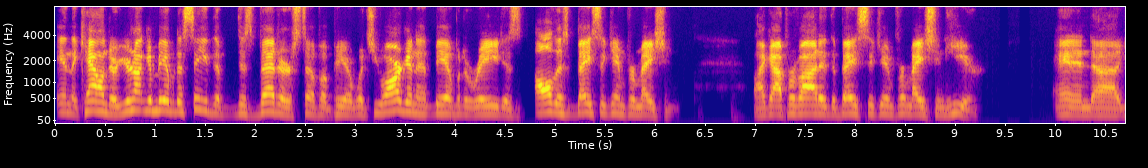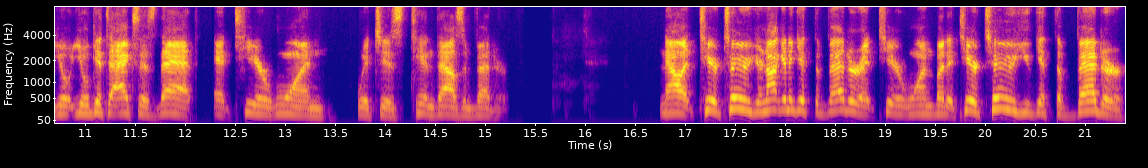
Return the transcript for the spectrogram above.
in the calendar, you're not going to be able to see the this Vetter stuff up here. What you are going to be able to read is all this basic information. Like I provided the basic information here, and uh, you'll you'll get to access that at tier one, which is ten thousand Vetter. Now at tier two, you're not going to get the Vetter at tier one, but at tier two, you get the Vetter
